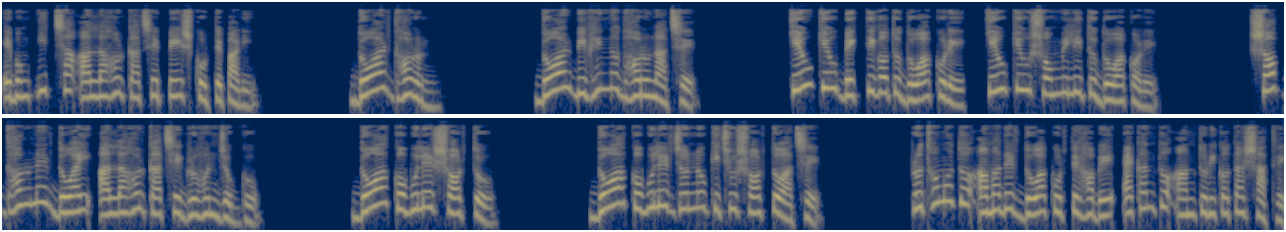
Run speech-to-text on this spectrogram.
এবং ইচ্ছা আল্লাহর কাছে পেশ করতে পারি। দোয়ার ধরন। দোয়ার বিভিন্ন ধরন আছে। কেউ কেউ ব্যক্তিগত দোয়া করে, কেউ কেউ সম্মিলিত দোয়া করে। সব ধরনের দোয়াই আল্লাহর কাছে গ্রহণযোগ্য। দোয়া কবুলের শর্ত। দোয়া কবুলের জন্য কিছু শর্ত আছে। প্রথমত আমাদের দোয়া করতে হবে একান্ত আন্তরিকতার সাথে।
